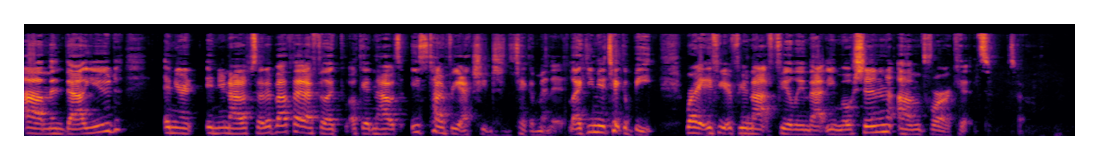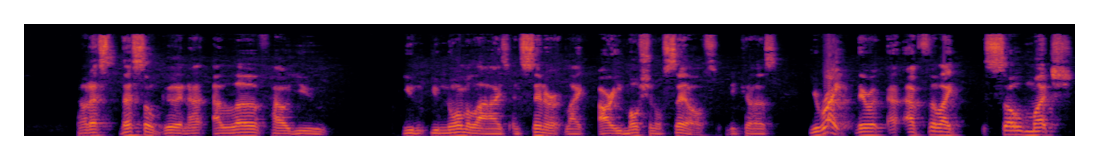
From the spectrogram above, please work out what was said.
um, and valued, and you're and you're not upset about that, I feel like okay, now it's it's time for you actually to take a minute. Like you need to take a beat, right? If you if you're not feeling that emotion um, for our kids. So. No, that's that's so good, and I, I love how you you you normalize and center like our emotional selves because you're right. There, I, feel like so much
